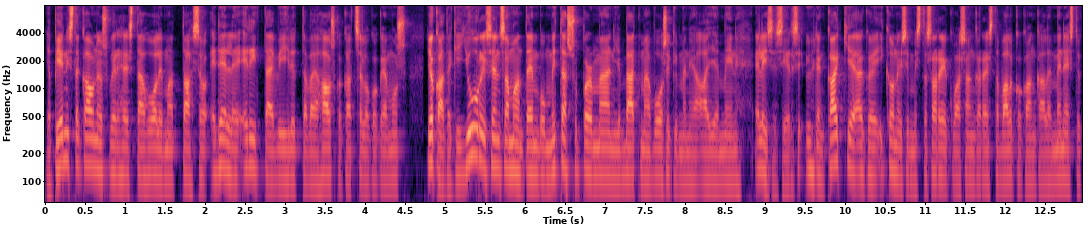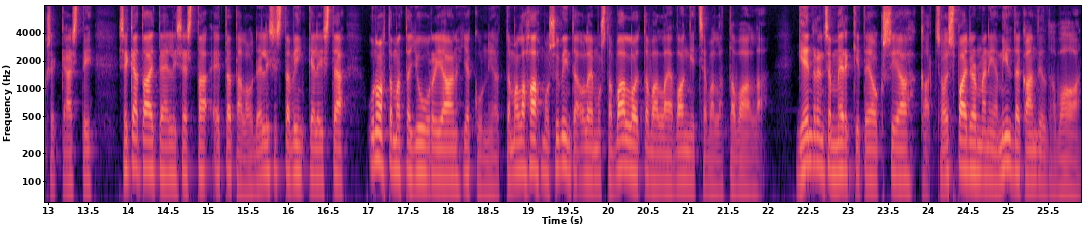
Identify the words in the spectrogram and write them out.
ja pienistä kauneusvirheistä huolimatta se on edelleen erittäin viihdyttävä ja hauska katselukokemus, joka teki juuri sen saman tempun mitä Superman ja Batman vuosikymmeniä aiemmin, eli se siirsi yhden kaikkien aikojen ikonisimmista sarjakuvasankareista valkokankaalle menestyksekkäästi sekä taiteellisesta että taloudellisesta vinkkelistä, unohtamatta juuriaan ja kunnioittamalla hahmo syvintä olemusta valloittavalla ja vangitsevalla tavalla genrensä merkkiteoksia, katsoi Spider-Mania miltä kantilta vaan.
